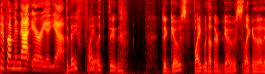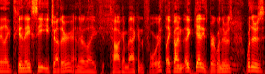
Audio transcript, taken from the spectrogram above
if i'm in that area yeah do they fight like do? Do ghosts fight with other ghosts? Like, are they like? Can they see each other and they're like talking back and forth? Like on like Gettysburg, when there's where there's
